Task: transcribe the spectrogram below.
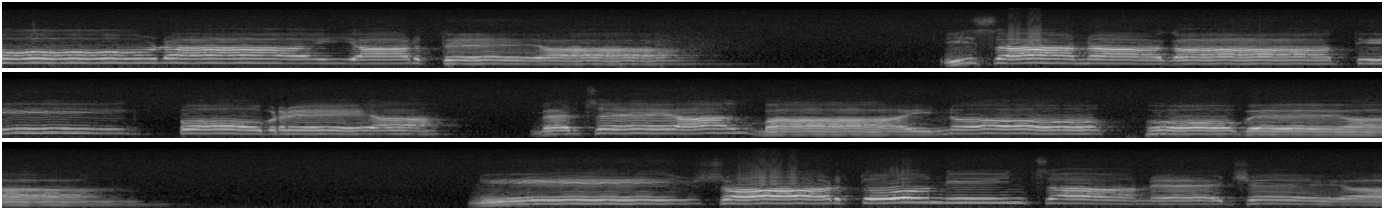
orai artea. Izanagatik pobrea, bertzeak baino hobea. Ni sortu nintzan etxea.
